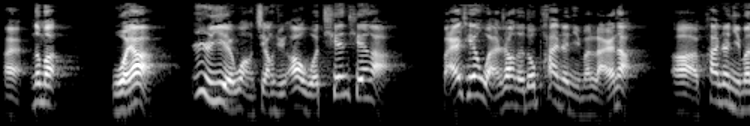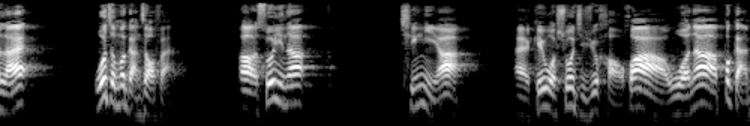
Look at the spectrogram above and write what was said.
哎，那么我呀，日夜望将军啊，我天天啊，白天晚上的都盼着你们来呢，啊，盼着你们来，我怎么敢造反？啊，所以呢，请你啊，哎，给我说几句好话，我呢不敢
